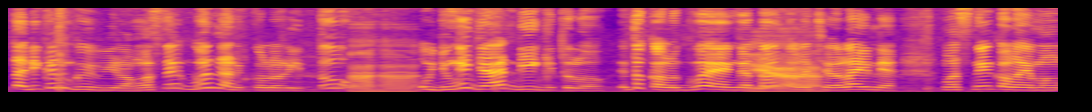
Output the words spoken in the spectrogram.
tadi kan gue bilang maksudnya gue narik ulur itu Aha. ujungnya jadi gitu loh. Itu kalau gue ya nggak tahu Iya. kalau cewek lain ya. Maksudnya kalau emang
